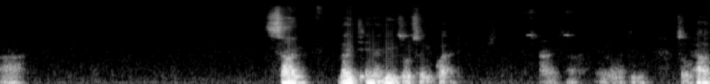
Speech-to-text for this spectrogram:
uh, sunlight energy is also required as uh, a raw material. So we have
